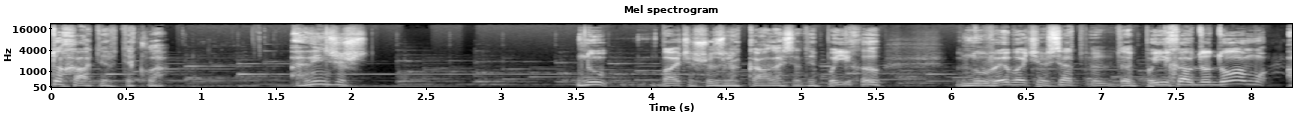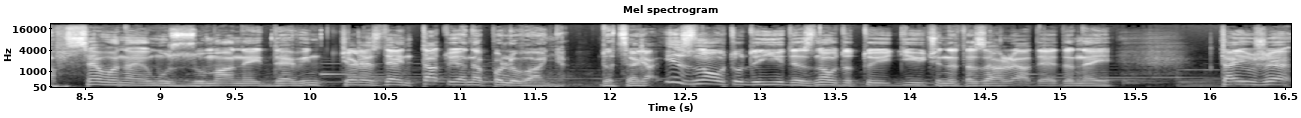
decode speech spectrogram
до хати втекла. А він же ж, ну, бачиш, що злякалася, ти поїхав, ну, вибачився, поїхав додому, а все вона йому з ума не йде. Він через день, тату я на полювання до царя. І знов туди їде, знов до тої дівчини та заглядає до неї. Та й вже е,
